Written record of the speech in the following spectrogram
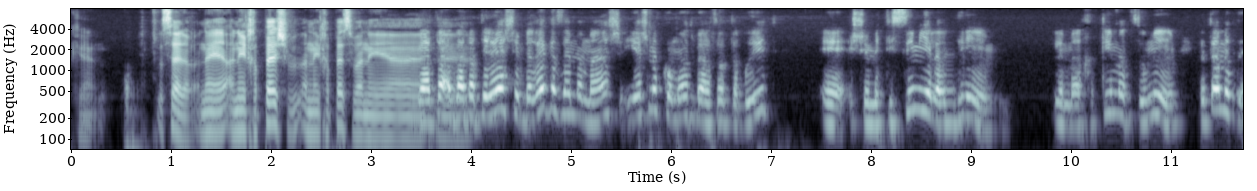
כן. בסדר, אני- אני אחפש, אני אחפש ואני... אה, ואתה, אה, ואתה תראה שברגע זה ממש יש מקומות בארצות הברית אה, שמטיסים ילדים למרחקים עצומים, יותר מזה,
